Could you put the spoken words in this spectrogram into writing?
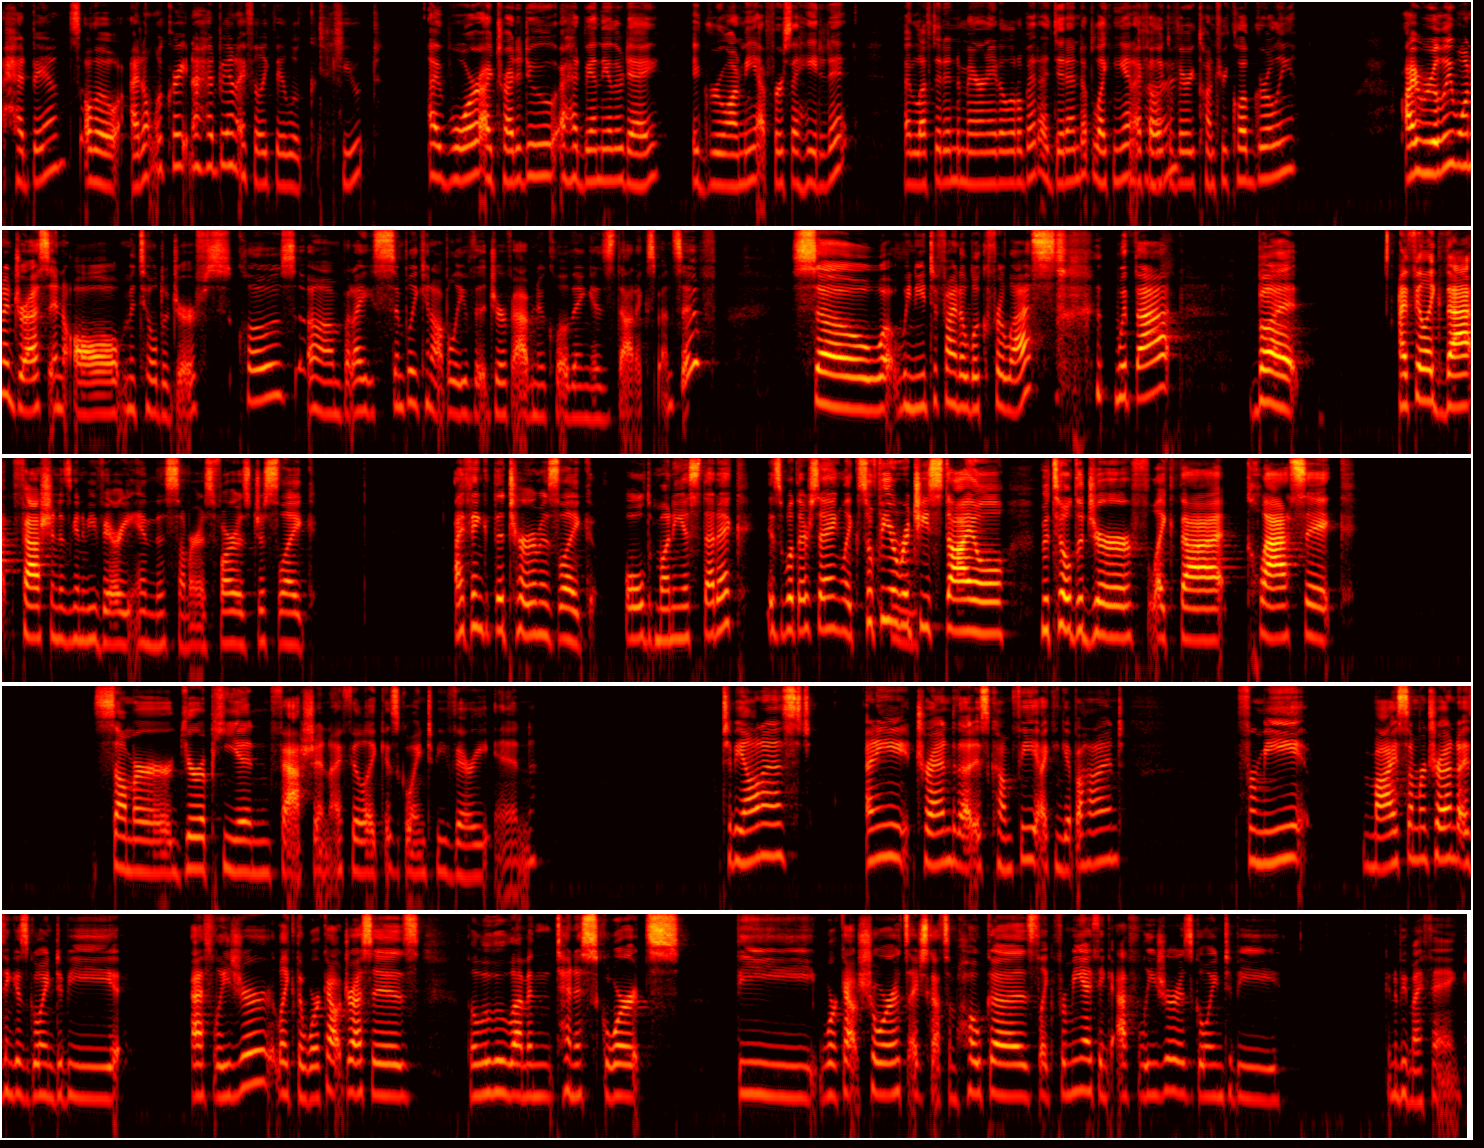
headbands, although I don't look great in a headband. I feel like they look cute. I wore I tried to do a headband the other day. It grew on me. At first I hated it. I left it in to marinate a little bit. I did end up liking it. Okay. I felt like a very country club girly. I really want to dress in all Matilda Djerf's clothes, um, but I simply cannot believe that Djerf Avenue clothing is that expensive. So we need to find a look for less with that. But I feel like that fashion is going to be very in this summer as far as just like, I think the term is like old money aesthetic, is what they're saying. Like Sofia mm. Richie style, Matilda Djerf, like that classic summer European fashion, I feel like is going to be very in. To be honest, any trend that is comfy, I can get behind. For me, my summer trend, I think, is going to be athleisure, like the workout dresses, the Lululemon tennis skirts, the workout shorts. I just got some Hokas. Like for me, I think athleisure is going to be going to be my thing.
